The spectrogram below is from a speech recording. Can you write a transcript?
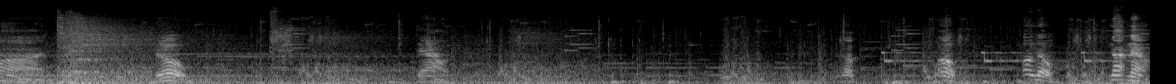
Come on. No. Down. Up. Oh. Oh no. Not now.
